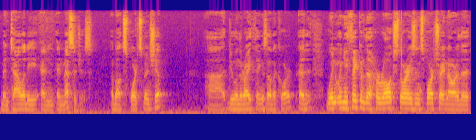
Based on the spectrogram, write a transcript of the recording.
mentality and, and messages about sportsmanship, uh, doing the right things on the court. Uh, when, when you think of the heroic stories in sports right now, are the,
